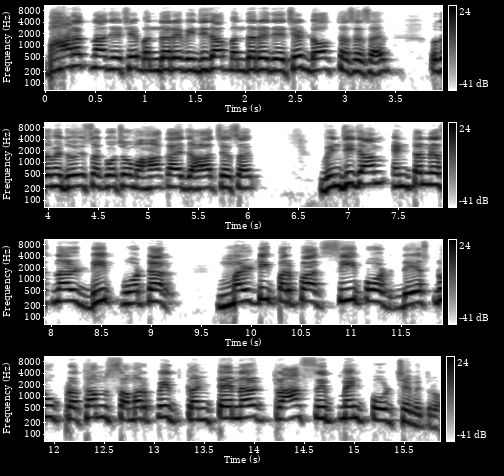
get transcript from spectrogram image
ભારતના જે છે બંદરે, વિંજીજામ બંદરે જે છે ડોક થશે સાહેબ. તો તમે જોઈ શકો છો મહાકાય જહાજ છે સાહેબ. Vizhinjam international deep water multipurpose sea port દેશનું પ્રથમ સમર્પિત કન્ટેનર ટ્રાન્સશિપમેન્ટ પોર્ટ છે મિત્રો.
